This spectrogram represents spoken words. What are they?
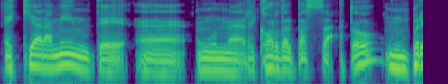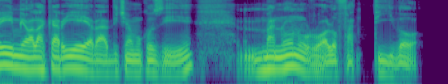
è chiaramente eh, un ricordo al passato, un premio alla carriera, diciamo così, ma non un ruolo fattivo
